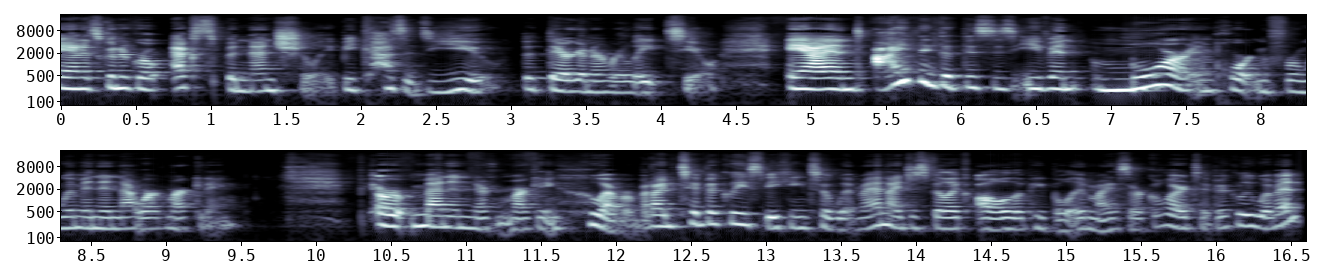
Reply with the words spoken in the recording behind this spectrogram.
And it's going to grow exponentially because it's you that they're going to relate to. And I think that this is even more important for women in network marketing or men in network marketing, whoever, but I'm typically speaking to women. I just feel like all of the people in my circle are typically women.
